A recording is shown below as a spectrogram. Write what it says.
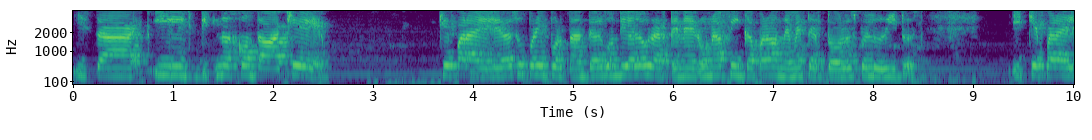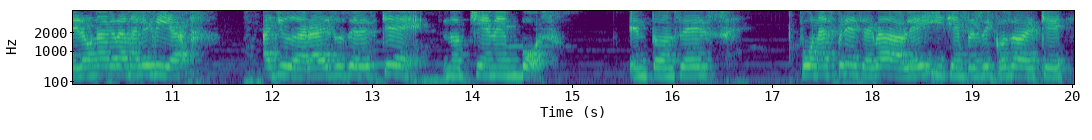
y, está, y nos contaba que, que para él era súper importante algún día lograr tener una finca para donde meter todos los peluditos y que para él era una gran alegría ayudar a esos seres que no tienen voz. Entonces, fue una experiencia agradable y siempre es rico saber que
